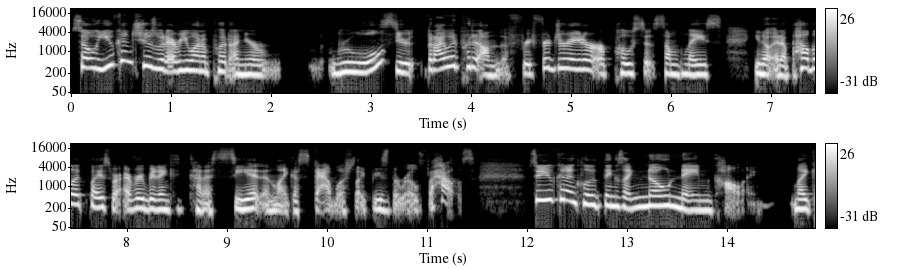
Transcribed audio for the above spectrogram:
So, you can choose whatever you want to put on your rules, You're, but I would put it on the refrigerator or post it someplace, you know, in a public place where everybody can kind of see it and like establish like these are the rules of the house. So you can include things like no name calling, like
